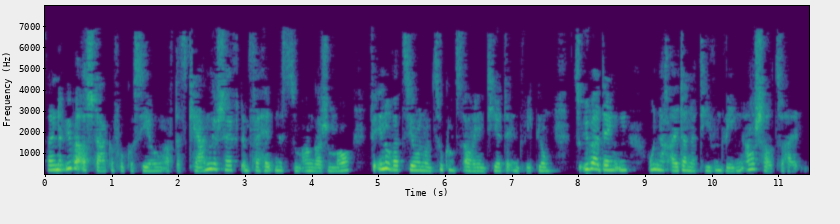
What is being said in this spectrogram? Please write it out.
seine überaus starke Fokussierung auf das Kerngeschäft im Verhältnis zum Engagement für Innovation und zukunftsorientierte Entwicklung zu überdenken und nach alternativen Wegen Ausschau zu halten.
